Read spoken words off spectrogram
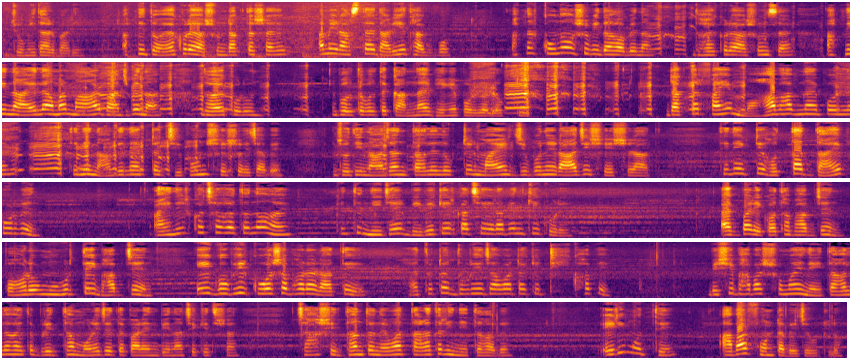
জমিদার বাড়ি। আপনি দয়া করে আসুন, ডাক্তার সাহেব। আমি রাস্তায় দাঁড়িয়ে থাকব। আপনার কোনো অসুবিধা হবে না। দয়া করে আসুন, স্যার। আপনি না এলে আমার মা আর বাঁচবে না। দয়া করুন। বলতে বলতে কান্নায় ভেঙে পড়ল লোকটি। ডাক্তার ফাহিম মহাভাবনায় পড়লেন, তিনি না গেলে একটা জীবন শেষ হয়ে যাবে। যদি না যান, তাহলে লোকটির মায়ের জীবনের আজই শেষ রাত। তিনি একটি হত্যার দায়ে পড়বেন? আইনের কথা হয়তো নয়, কিন্তু নিজের বিবেকের কাছে এড়াবেন কি করে? একবার কথা ভাবছেন পহর মুহূর্তেই ভাবছেন, এই গভীর কুয়াশা ভরা রাতে এতটা দূরে যাওয়াটা কি ঠিক হবে? বেশি ভাবার সময় নেই, তাহলে হয়তো বৃদ্ধা মরে যেতে পারেন বিনা চিকিৎসায়। যা সিদ্ধান্ত নেওয়ার তাড়াতাড়ি নিতে হবে। এরই মধ্যে আবার ফোনটা বেজে উঠল।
